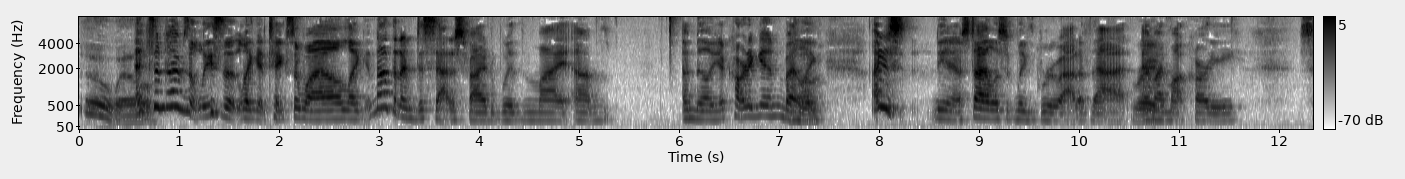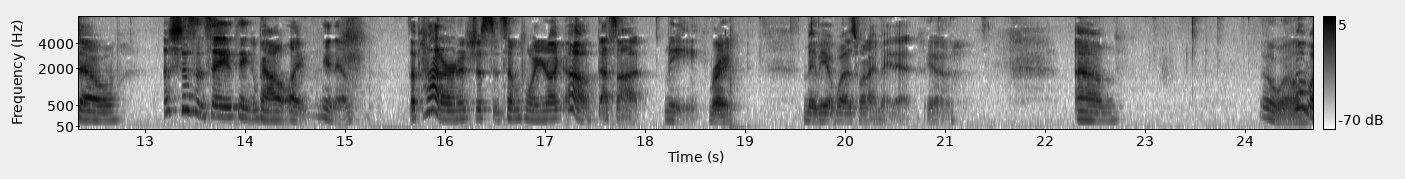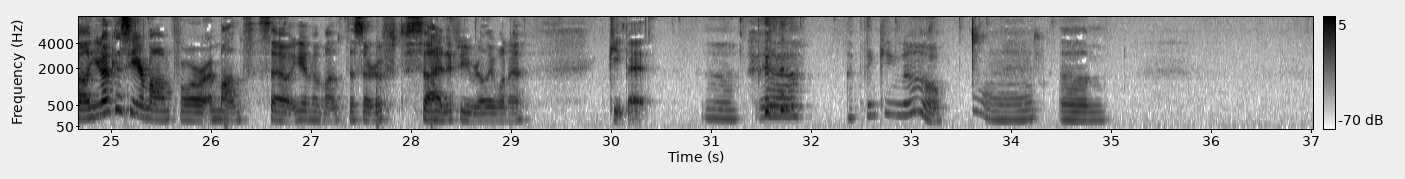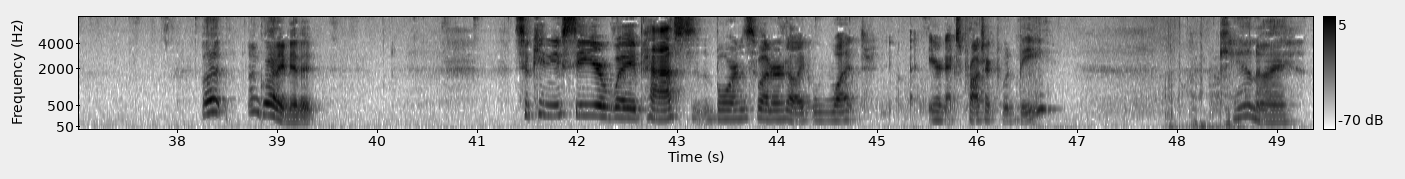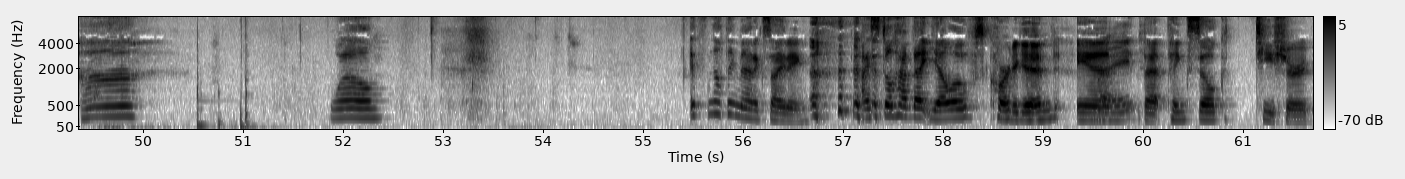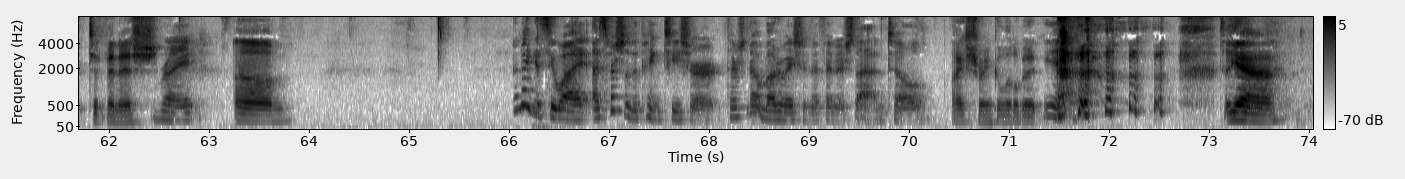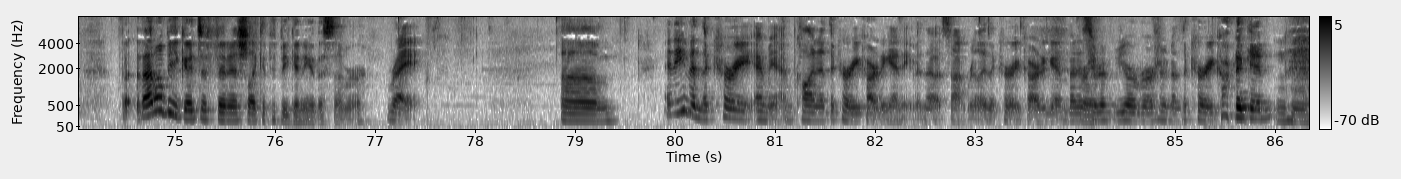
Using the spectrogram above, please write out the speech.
Oh well. And sometimes at least it like it takes a while. Like not that I'm dissatisfied with my um Amelia cardigan, but Uh-huh. like I just you know stylistically grew out of that Right. and my mock cardi. So this doesn't say anything about like you know the pattern. It's just at some point you're like, oh, that's not me. right. Maybe it was when I made it. Yeah. Um, Oh well. oh well, you're not gonna see your mom for a month, so you have a month to sort of decide if you really want to keep it. Uh, yeah. I'm thinking no. Um. But I'm glad I knit it. So, can you see your way past the Born Sweater to like what your next project would be? Can I? Uh. Well. It's nothing that exciting. I still have that yellow cardigan and Right. that pink silk T-shirt to finish. right, Um, and I can see why, especially the pink T-shirt. There's no motivation to finish that until I shrink a little bit. Yeah. So you- yeah, but that'll be good to finish like at the beginning of the summer. right, Um, and even the curry. I mean, I'm calling it the curry cardigan, even though it's not really the curry cardigan, but it's Right. sort of your version of the curry cardigan. mhm.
